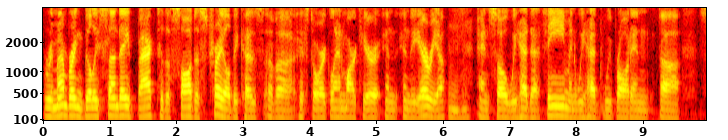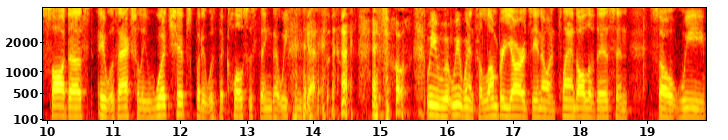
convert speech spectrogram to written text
remembering Billy Sunday back to the Sawdust Trail because of a historic landmark here in in the area, mm-hmm. and so we had that theme, and we had we brought in uh, sawdust. It was actually wood chips, but it was the closest thing that we can get. and so we we went to lumber yards, you know, and planned all of this. And so we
